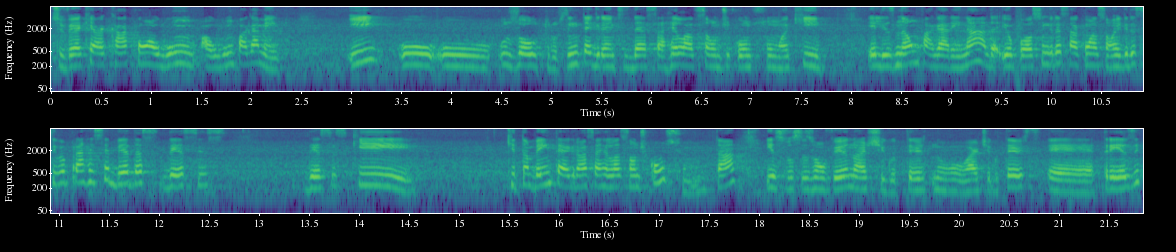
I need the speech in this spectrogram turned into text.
tiver que arcar com algum, algum pagamento e o, o, os outros integrantes dessa relação de consumo aqui, eles não pagarem nada, eu posso ingressar com ação regressiva para receber das, desses, desses que, que também integram essa relação de consumo, tá? Isso vocês vão ver no artigo, ter, no artigo ter, é, 13,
